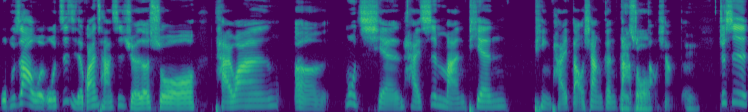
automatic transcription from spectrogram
我不知道，我我自己的观察是觉得说，台湾呃，目前还是蛮偏品牌导向跟大众导向的，嗯，就是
